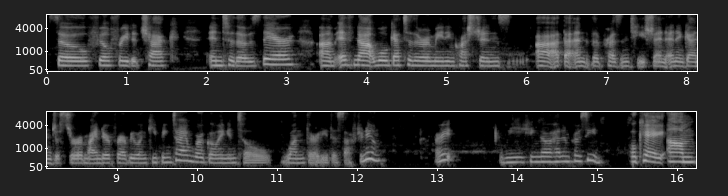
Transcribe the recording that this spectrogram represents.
So feel free to check into those there. Um, if not, we'll get to the remaining questions uh, at the end of the presentation. And again, just a reminder for everyone keeping time, we're going until 1.30 this afternoon. All right, we can go ahead and proceed. Okay. Um,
